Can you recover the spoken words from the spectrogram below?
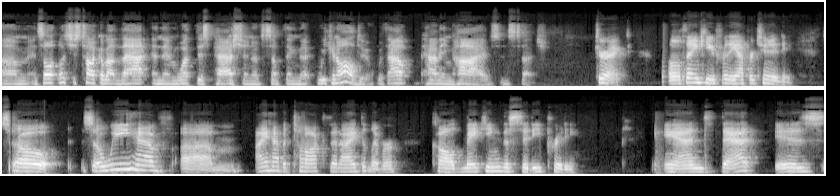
Um, and so let's just talk about that and then what this passion of something that we can all do without having hives and such. Correct. Well, thank you for the opportunity. So, so we have, um, I have a talk that I deliver called "Making the City Pretty," and that is,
